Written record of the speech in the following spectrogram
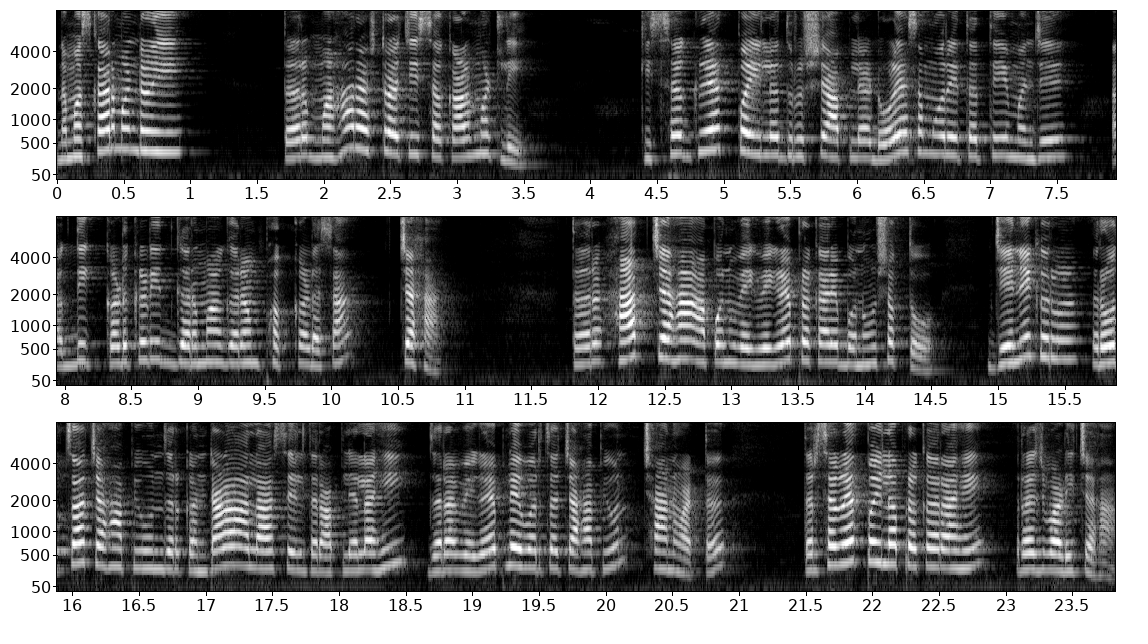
नमस्कार मंडळी. तर महाराष्ट्राची सकाळ म्हटली की सगळ्यात पहिलं दृश्य आपल्या डोळ्यासमोर येतं ते म्हणजे अगदी कडकडीत गरमागरम फक्कड असा चहा. तर हाच चहा आपण वेगवेगळ्या प्रकारे बनवू शकतो. जेणेकरून रोजचा चहा पिऊन जर कंटाळा आला असेल तर आपल्यालाही जरा वेगळ्या फ्लेवरचा चहा पिऊन छान वाटतं. तर सगळ्यात पहिला प्रकार आहे रजवाडी चहा.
